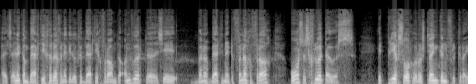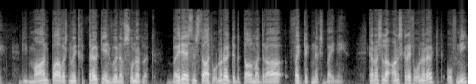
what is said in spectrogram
Hy is eintlik aan Bertie gerig en ek het ook vir Bertie gevra om te antwoord. Uh, sê binne Bertie net 'n vinnige vraag. Ons is grootouers het pleegsorg oor ons kleinkind verkry. Die ma en pa was nooit getroud nie en woon afsonderlik. Beide is in staat om onderhoud te betaal maar dra feitelik niks by nie. Kan ons hulle aanskryf vir onderhoud of nie?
